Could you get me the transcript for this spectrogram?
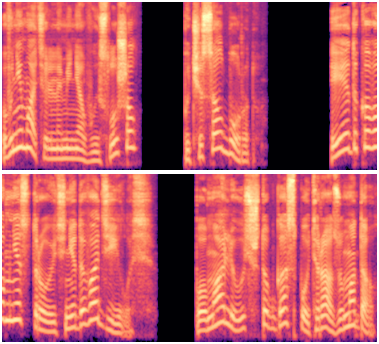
внимательно меня выслушал, почесал бороду. Эдакого мне строить не доводилось. Помолюсь, чтоб Господь разума дал.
